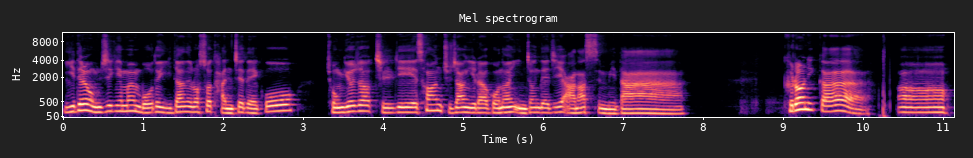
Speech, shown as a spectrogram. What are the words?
이들 움직임은 모두 이단으로서 단죄되고 종교적 진리의 선 주장이라고는 인정되지 않았습니다. 그러니까 어,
